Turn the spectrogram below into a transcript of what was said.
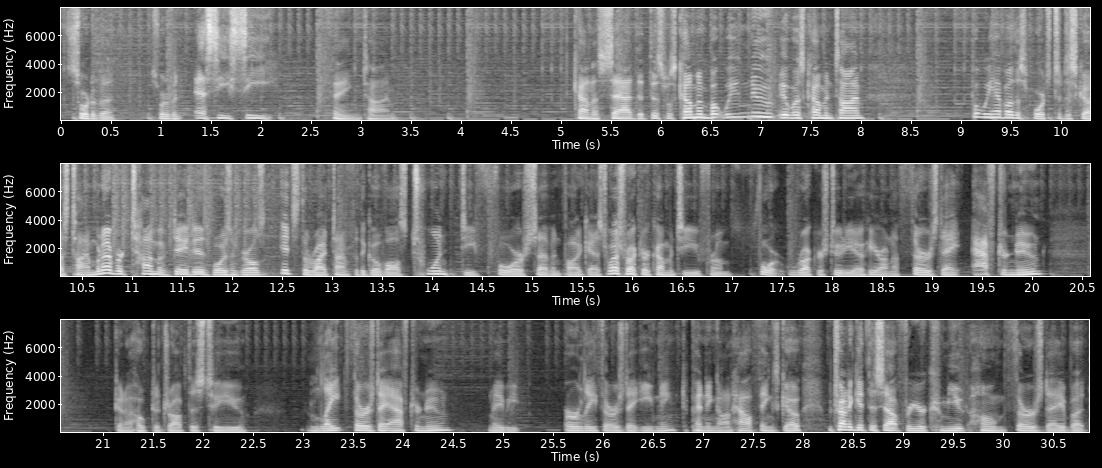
Sort of a sort of an SEC thing time. Kind of sad that this was coming, but we knew it was coming time. But we have other sports to discuss time. Whatever time of day it is, boys and girls, it's the right time for the Go Vols 24 7 podcast. Wes Rucker coming to you from Fort Rucker Studio here on a Thursday afternoon. Gonna hope to drop this to you late Thursday afternoon, maybe early Thursday evening, depending on how things go. We try to get this out for your commute home Thursday, but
